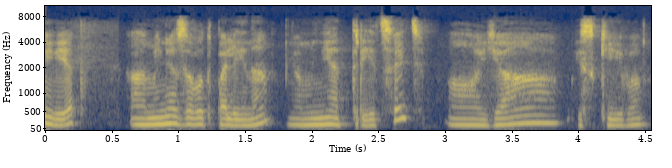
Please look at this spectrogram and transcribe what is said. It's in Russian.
Привет. А, меня зовут Полина. Мне 30. А, я из Киева.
